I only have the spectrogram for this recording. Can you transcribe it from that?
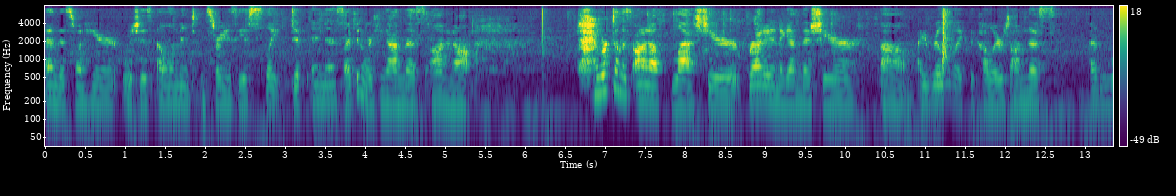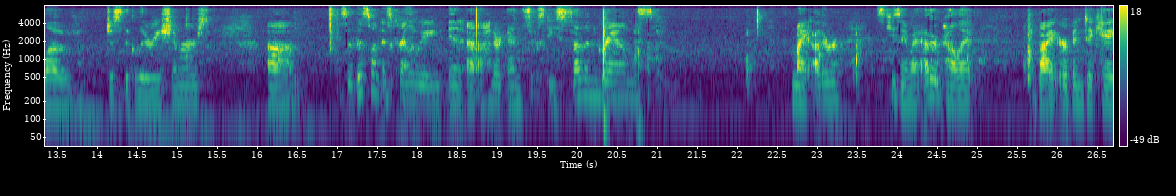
and this one here, which is Element. I'm starting to see a slight dip in this. I've been working on this on and off. I worked on this on and off last year, brought it in again this year. Um, I really like the colors on this. I love just the glittery shimmers. Um, so this one is currently weighing in at 167 grams. My other, excuse me, my other palette by Urban Decay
